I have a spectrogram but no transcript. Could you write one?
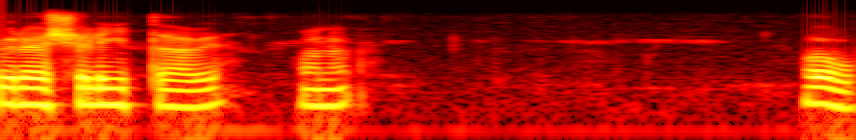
Şuraya şeli gitti abi. Onu. Oh.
